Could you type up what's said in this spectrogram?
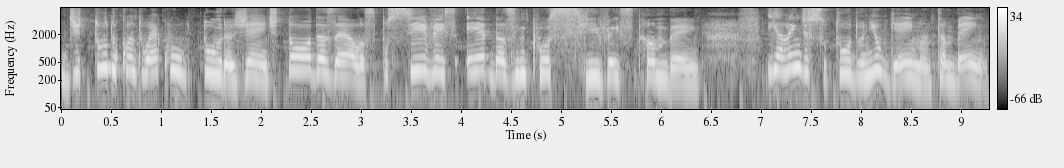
de tudo quanto é cultura, gente, todas elas, possíveis e das impossíveis também. E além disso tudo, Neil Gaiman também,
